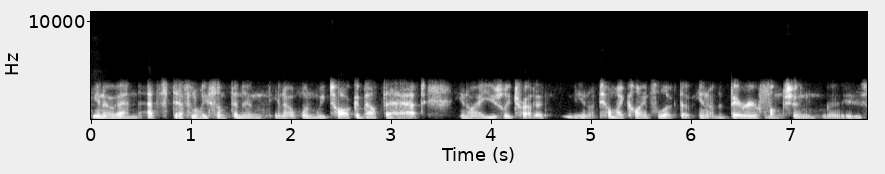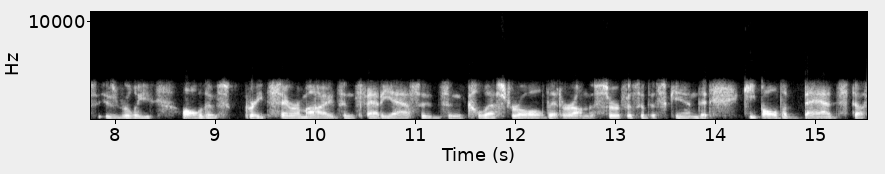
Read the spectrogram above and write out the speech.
you know, and that's definitely something. And you know, when we talk about that, you know, I usually try to you know tell my clients, look, that you know, the barrier function is is really all of those great ceramides and fatty acids and cholesterol that are on the surface of the skin that keep all the bad stuff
